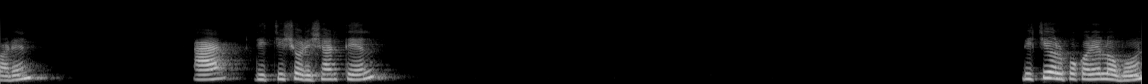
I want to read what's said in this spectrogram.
পারেন। আর দিচ্ছি সরিষার তেল। দিচ্ছি অল্প করে লবণ।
